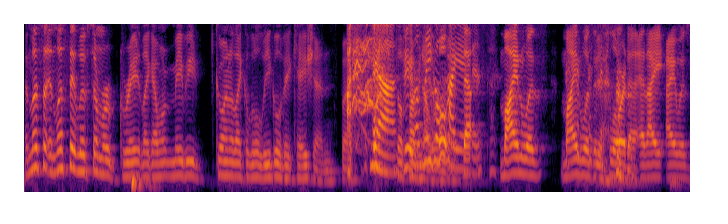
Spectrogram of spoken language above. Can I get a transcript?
Unless unless they live somewhere great, like I want maybe go on a, like a little legal vacation, but yeah Still Dude, a legal worth well, it. that- hiatus mine was mine was in Florida, and I I was.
